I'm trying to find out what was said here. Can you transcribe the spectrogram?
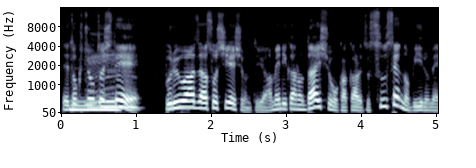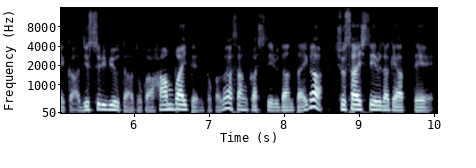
で、特徴としてうん、 Brewers Association っていうアメリカの大小関わらず数千のビールメーカー、ディストリビューターとか販売店とかが参加している団体が主催しているだけあって、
